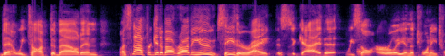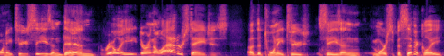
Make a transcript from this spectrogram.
that we talked about. And let's not forget about Robbie Ouzts either, right? This is a guy that we saw early in the 2022 season, then really during the latter stages of the 22 season, more specifically,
